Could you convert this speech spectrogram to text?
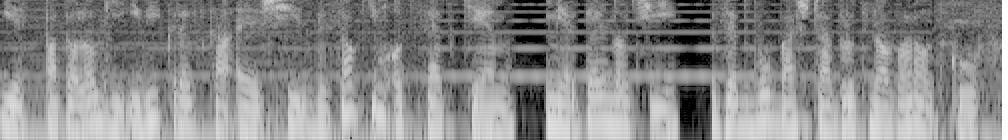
jest patologii i wikreska esi z wysokim odsetkiem, miertelności, zwłaszcza wrót noworodków.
